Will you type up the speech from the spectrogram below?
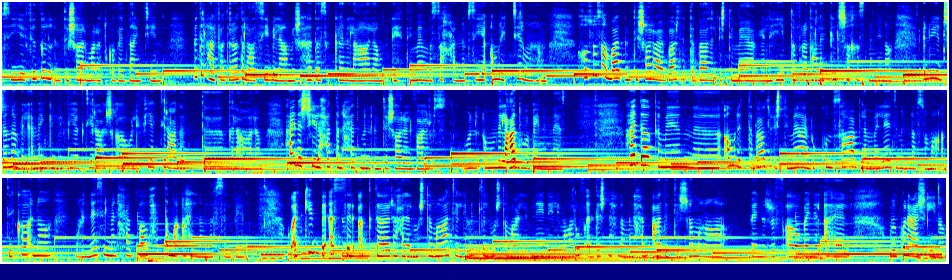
النفسية في ظل انتشار مرض كوفيد-19 مثل هالفترات العصيبة اللي عم يشهدها سكان العالم الاهتمام بالصحة النفسية أمر كتير مهم خصوصا بعد انتشار عبارة التباعد الاجتماعي واللي هي بتفرض على كل شخص مننا إنه يتجنب الأماكن اللي فيها كتير عشقة واللي فيها كتير عدد من العالم. هيدا الشي لحتى نحد من انتشار الفيروس ومن العدوى بين الناس. هذا كمان أمر التباعد الاجتماعي بيكون صعب لما لازم ننفسه مع أصدقائنا مع الناس اللي بنحبها وحتى مع أهلنا بنفس البيت. وأكيد بأثر أكتر على المجتمعات اللي مثل المجتمع اللبناني اللي معروف قديش نحن بنحب قعدة الجمعة بين الرفقة وبين الأهل وبنكون عاشقينها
